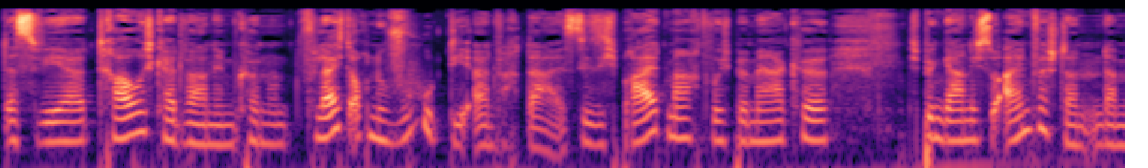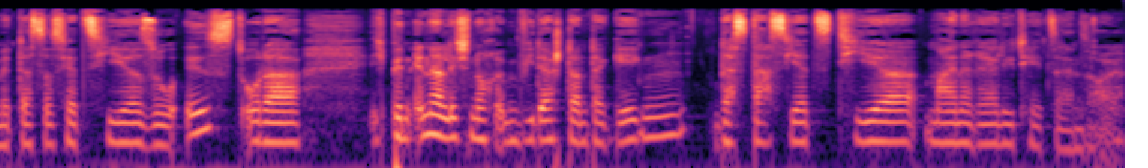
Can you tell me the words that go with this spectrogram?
dass wir Traurigkeit wahrnehmen können und vielleicht auch eine Wut, die einfach da ist, die sich breit macht, wo ich bemerke, ich bin gar nicht so einverstanden damit, dass das jetzt hier so ist oder ich bin innerlich noch im Widerstand dagegen, dass das jetzt hier meine Realität sein soll.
